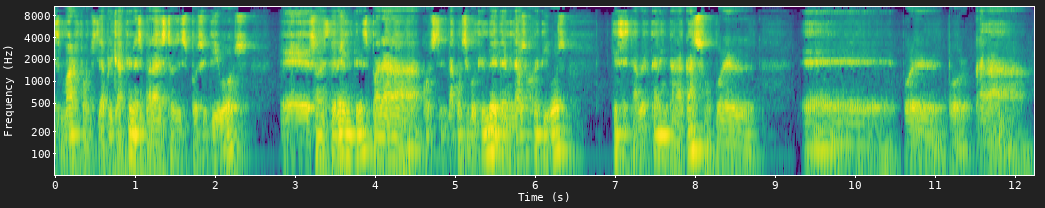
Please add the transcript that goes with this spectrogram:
smartphones y aplicaciones para estos dispositivos, eh, son excelentes para la consecución de determinados objetivos que se establezcan en cada caso por el eh, por, cada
